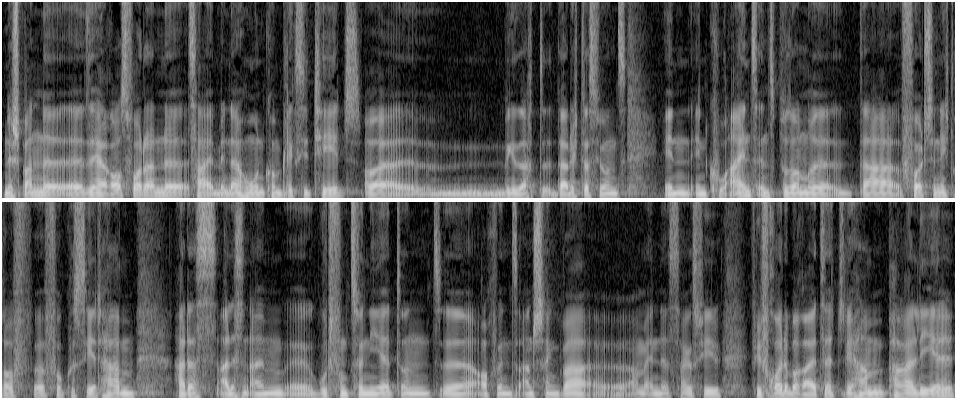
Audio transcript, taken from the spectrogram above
eine spannende, äh, sehr herausfordernde Zeit mit einer hohen Komplexität. Aber äh, wie gesagt, dadurch, dass wir uns in, in Q1 insbesondere da vollständig drauf äh, fokussiert haben, hat das alles in allem äh, gut funktioniert und äh, auch wenn es anstrengend war, äh, am Ende des Tages viel, viel Freude bereitet. Wir haben parallel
